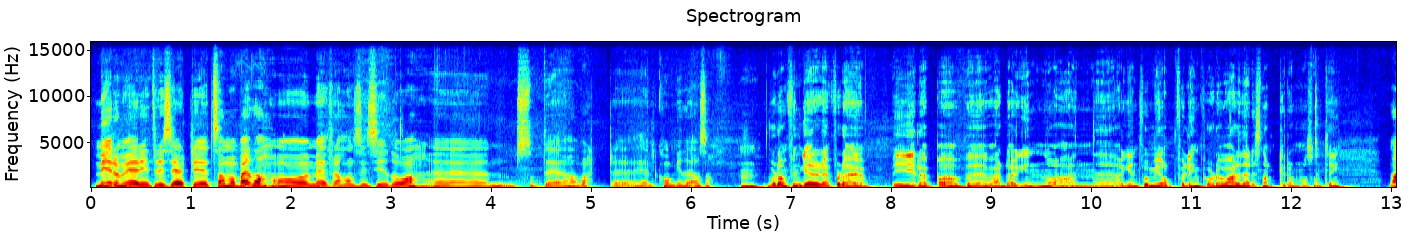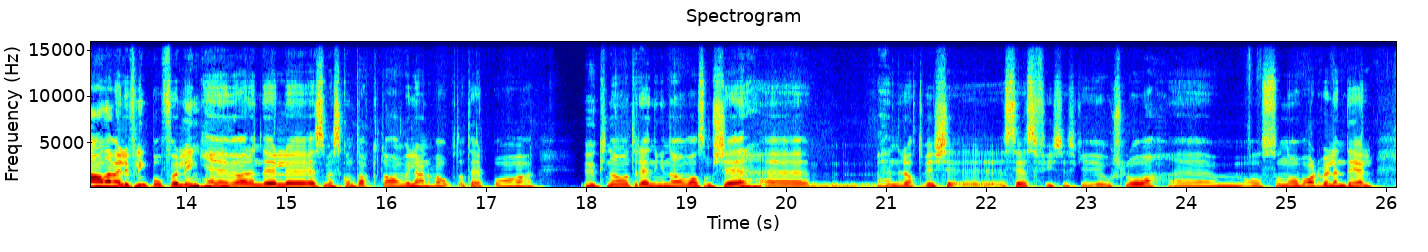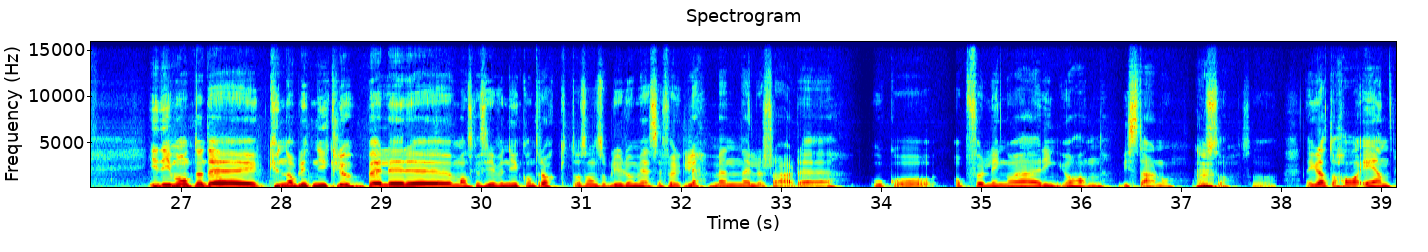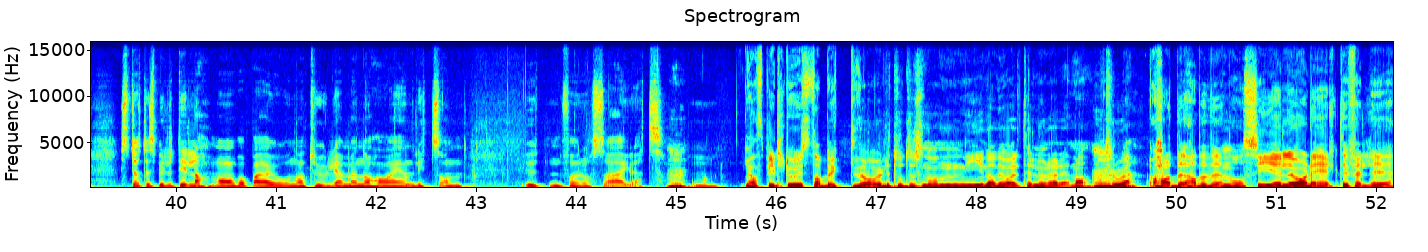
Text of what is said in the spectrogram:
mer og mer interessert i et samarbeid, da, og mer fra hans side òg. Eh, så det har vært eh, helt konge, det, altså. Mm. Hvordan fungerer det for deg i løpet av eh, hverdagen å ha en agent? Hvor mye oppfølging får du, og hva er det dere snakker om og sånne ting? Nei, Han er veldig flink på oppfølging. Vi har en del SMS-kontakt, og han vil gjerne være oppdatert på ukene og treningene og hva som skjer. Eh, hender at vi ses fysisk i Oslo òg. Eh, og så nå var det vel en del i de månedene det kunne ha blitt ny klubb, eller eh, man skal skrive ny kontrakt og sånn, så blir det jo med, selvfølgelig. Men ellers så er det OK oppfølging, og jeg ringer jo han hvis det er noe også. Så det er greit å ha en støttespiller til, da. Mamma og pappa er jo naturlige, men å ha en litt sånn utenfor også er greit. Mm. Han spilte jo i Stabæk, det var vel i 2009 da de var i Telenor Arena, tror jeg. Hadde, hadde det noe å si, eller var det helt tilfeldig?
